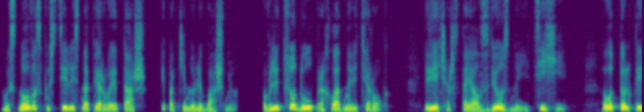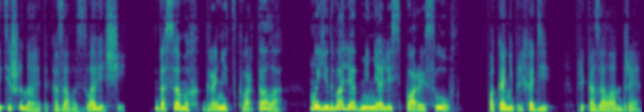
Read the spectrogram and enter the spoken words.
Мы снова спустились на первый этаж и покинули башню. В лицо дул прохладный ветерок. Вечер стоял звездный и тихий. Вот только и тишина эта казалась зловещей. До самых границ квартала мы едва ли обменялись парой слов. «Пока не приходи», — приказал Андре.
